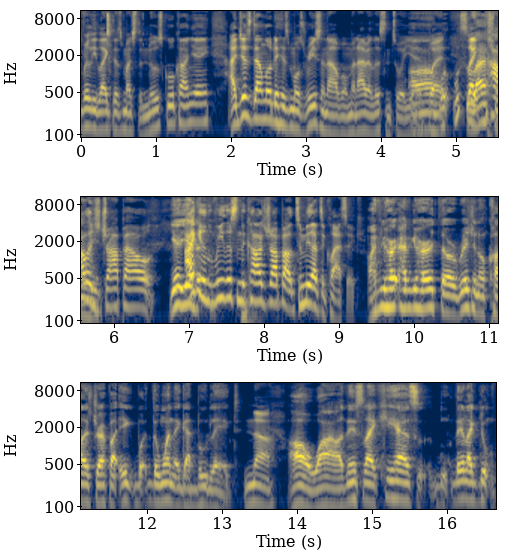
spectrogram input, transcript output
really liked as much the new school Kanye. I just downloaded his most recent album and I haven't listened to it yet. Uh, but what's the like last College you- Dropout, Yeah, yeah, I the- can re-listen to College Dropout. To me, that's a classic. have you heard? Have you heard the original College Dropout? it- The one that got bootlegged. No, Oh wow! Then it's like he has they like do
